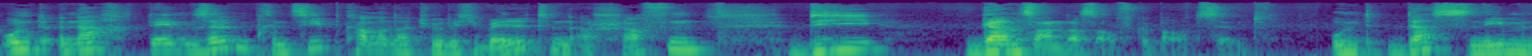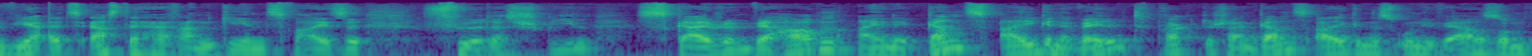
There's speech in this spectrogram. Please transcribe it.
Und nach demselben Prinzip kann man natürlich Welten erschaffen, die ganz anders aufgebaut sind. Und das nehmen wir als erste Herangehensweise für das Spiel Skyrim. Wir haben eine ganz eigene Welt, praktisch ein ganz eigenes Universum,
